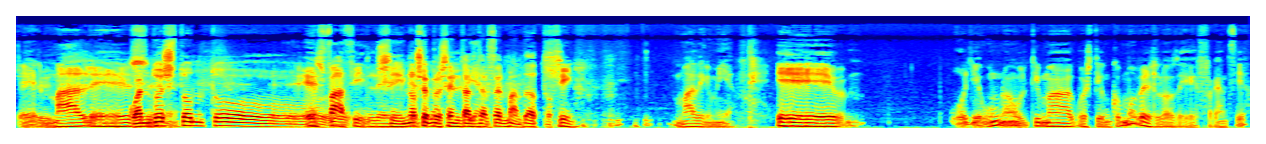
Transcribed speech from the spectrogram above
El eh, mal es... Cuando eh, es tonto. es fácil de Sí, no que se el presenta bien. tercer mandato. Sí, madre mía. Eh, oye, una última cuestión. ¿Cómo ves lo de Francia?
